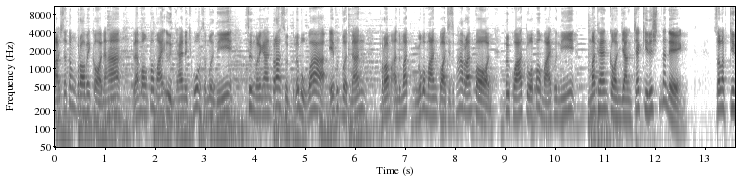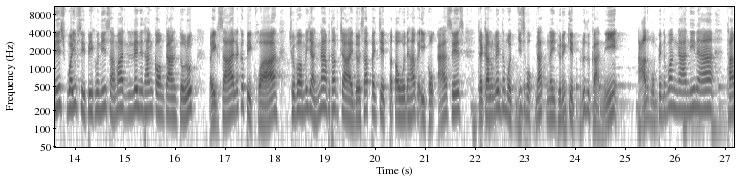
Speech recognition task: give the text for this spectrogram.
อาจจะต้องรอไปก่อนนะฮะ และมองเป้าหมายอื่นแทนในช่วงเสมอนี้ ซึ่งรายงานล่าสุดระบุว่าเอฟเวิร์ดนั้น พร้อมอนุมัติงบประมาณกว่า 75 ล้านปอนด์เพื่อคว้าตัวเป้าหมายคนนี้ มาแทนก่อนอย่างแจ็คกิริชนั่นเองสำหรับกิริชวัย 24 ปีคนนี้สามารถเล่นในทั้งกองกลางตัวรุก ไปอีกซ้ายและก็ปีกขวาโชว์ฟอร์มได้อย่างน่าประทับใจ โดยซัดไป 7 ประตูนะครับกับอีก 6 แอสซิสต์จากการลงเล่นทั้งหมด 26 นัดในผิวอังกฤษฤดูกาลนี้ เอาแต่ผมเป็นว่างานนี้นะฮะ ทาง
